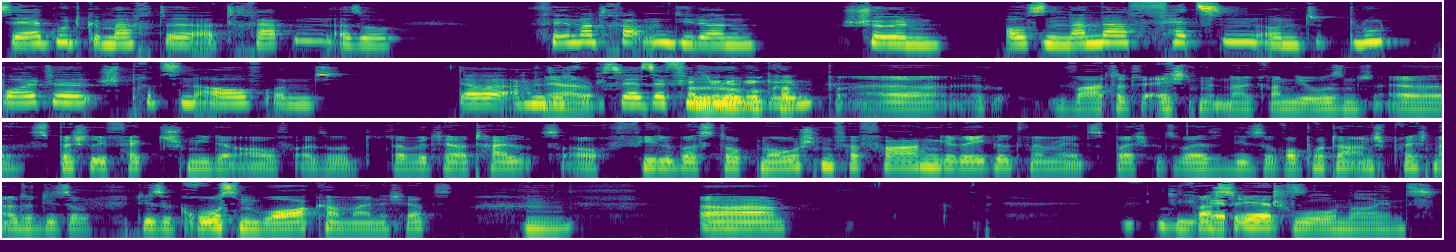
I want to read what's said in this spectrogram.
sehr gut gemachte Attrappen, also Filmattrappen, die dann schön auseinanderfetzen und Blutbeutel spritzen auf und da haben sie ja, wirklich sehr, sehr viel also Mühe Robocop, gegeben. Äh, wartet echt mit einer grandiosen äh, Special Effects Schmiede auf. Also da wird ja teils auch viel über Stop Motion Verfahren geregelt, wenn wir jetzt beispielsweise diese Roboter ansprechen, also diese diese großen Walker meine ich jetzt. Mhm. Äh, Die was Ed jetzt, 209s.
